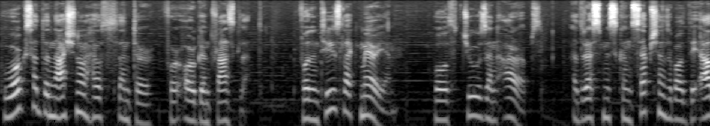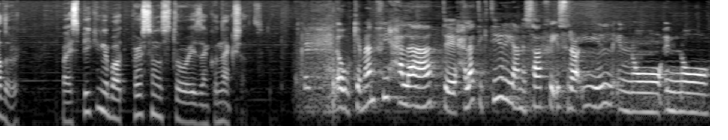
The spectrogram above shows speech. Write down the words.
who works at the National Health Center for Organ Transplant. Volunteers like Miriam, both Jews and Arabs, address misconceptions about the other by speaking about personal stories and connections. وكمان في حالات حالات كثير يعني صار في إسرائيل انه إنه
